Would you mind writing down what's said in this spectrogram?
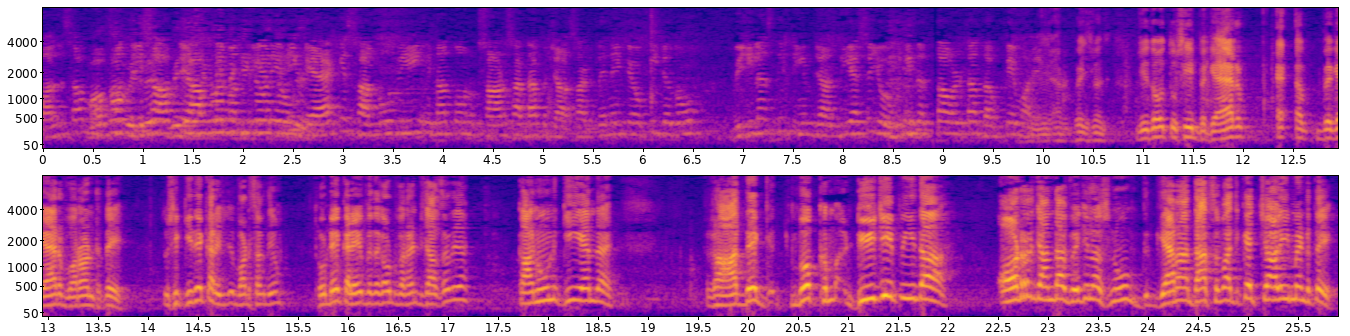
ਬਾਦਲ ਸਾਹਿਬ ਮੁੱਖ ਮੰਤਰੀ ਸਾਹਿਬ ਤੇ ਆਪ ਦੇ ਮੰਤਰੀਆਂ ਨੇ ਵੀ ਕਿਹਾ ਕਿ ਸਾਨੂੰ ਵੀ ਇਹਨਾਂ ਤੋਂ ਨੁਕਸਾਨ ਸਾਡਾ ਬਚਾ ਸਕਦੇ ਨੇ ਕਿਉਂਕਿ ਜਦੋਂ ਵਿਜੀਲੈਂਸ ਦੀ ਟੀਮ ਜਾਂਦੀ ਹੈ ਸਹਿਯੋਗ ਨਹੀਂ ਦਿੱਤਾ ਉਲਟਾ ਦਬਕੇ ਮਾਰੇ ਯਾਰ ਵਿਜੀਲੈਂਸ ਜਦੋਂ ਤੁਸੀਂ ਬਗੈਰ ਅ, ਅ, ਬਗੈਰ ਵਾਰੰਟ ਤੇ ਤੁਸੀਂ ਕਿਹਦੇ ਘਰੇ ਵੜ ਸਕਦੇ ਹੋ? ਤੁਹਾਡੇ ਘਰੇ ਵਿਦਆਊਟ ਵਾਰੰਟ ਜਾ ਸਕਦੇ ਆ? ਕਾਨੂੰਨ ਕੀ ਕਹਿੰਦਾ ਹੈ? ਰਾਤ ਦੇ ਗ- ਮੁੱਖ ਡੀਜੀਪੀ ਦਾ ਆਰਡਰ ਜਾਂਦਾ ਵਿਜੀਲੈਂਸ ਨੂੰ 11 10 ਵੱਜ ਕੇ 40 ਮਿੰਟ ਤੇ।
